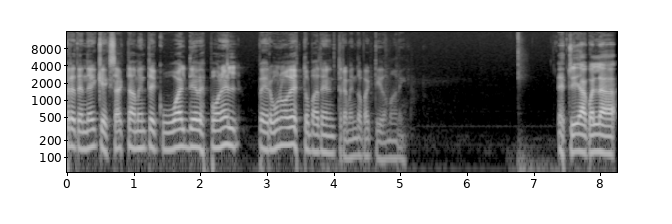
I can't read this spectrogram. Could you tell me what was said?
pretender que exactamente cuál debes poner, pero uno de estos va a tener tremendo partido, Manny. Estoy de acuerdo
